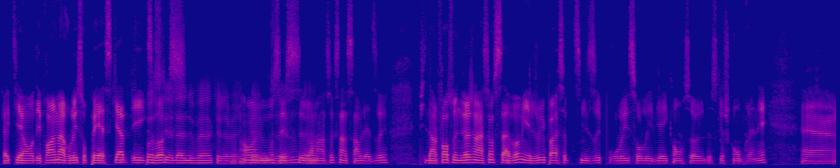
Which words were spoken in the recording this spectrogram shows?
Fait qu'ils ont des problèmes à rouler sur PS4 et Xbox. que la nouvelle que j'avais ouais, récupérée moi, c'est c'est mais- vraiment ça que ça me semblait dire. Puis dans le fond, sur une nouvelle génération, ça va, mais le jeu n'est pas assez optimisé pour rouler sur les vieilles consoles, de ce que je comprenais. Euh,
